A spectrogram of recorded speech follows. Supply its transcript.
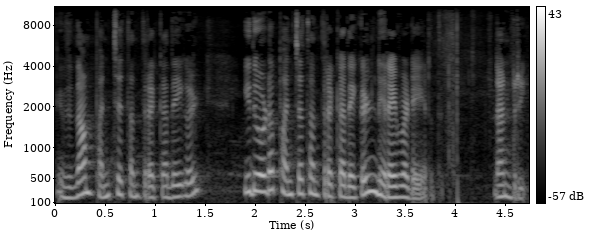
இதுதான் பஞ்சதந்திர கதைகள். இதோட பஞ்சதந்திர கதைகள் நிறைவடைகிறது. நன்றி.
